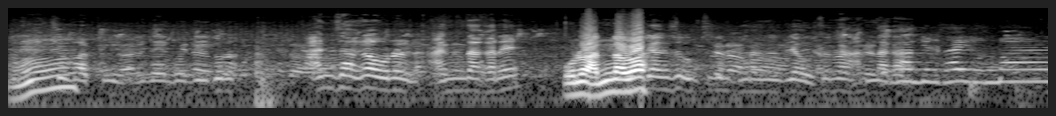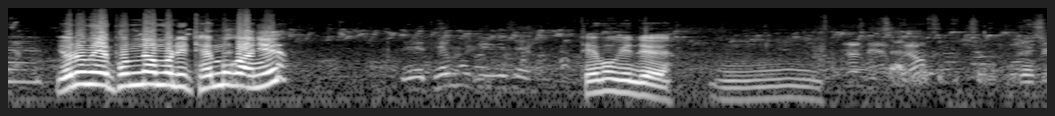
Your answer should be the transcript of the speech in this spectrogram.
음. 국수가 비는데 근데 이거는 안 사가 오늘 안 나가네. 오늘 안 나가? 장에서 옥수수 팔았는데 옥수수는 안 나가. 여름에 봄나물이 대목 아니에요? 네, 대목이 요새 대목인데. 음. 붙여. 그래서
